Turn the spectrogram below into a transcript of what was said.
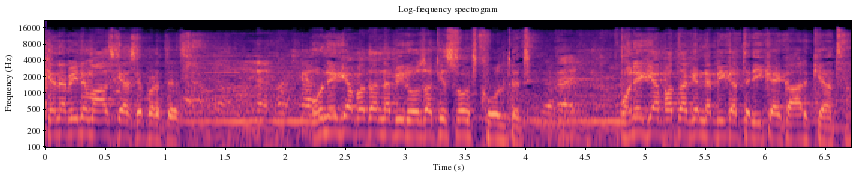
کہ نبی نماز کیسے پڑھتے تھے؟ انہیں کیا پتا نبی روزہ کس وقت کھولتے تھے؟ انہیں کیا پتا کہ نبی کا طریقہ کار کیا تھا؟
